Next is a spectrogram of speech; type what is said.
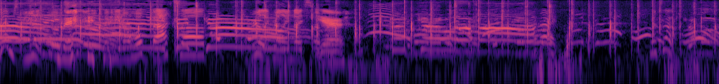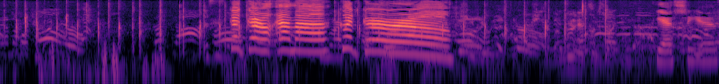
He swims beautifully. I mean, her whole back's up. Really, really nice swimmer. yeah. What's up? This is Good girl, Emma. Good girl. Yes, she is.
